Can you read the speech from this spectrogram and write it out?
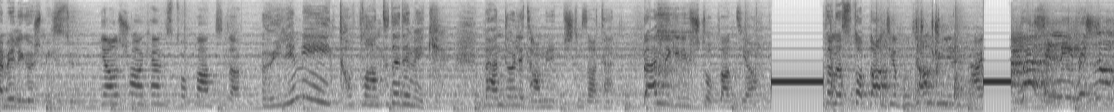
Soner Bey'le görüşmek istiyorum. Yalnız şu an kendisi toplantıda. Öyle mi? Toplantıda demek. Ben de öyle tahmin etmiştim zaten. Ben de gireyim şu toplantıya. Nasıl toplantı yapılacağını bilirim. Ben Senin neyin peşinde ol?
